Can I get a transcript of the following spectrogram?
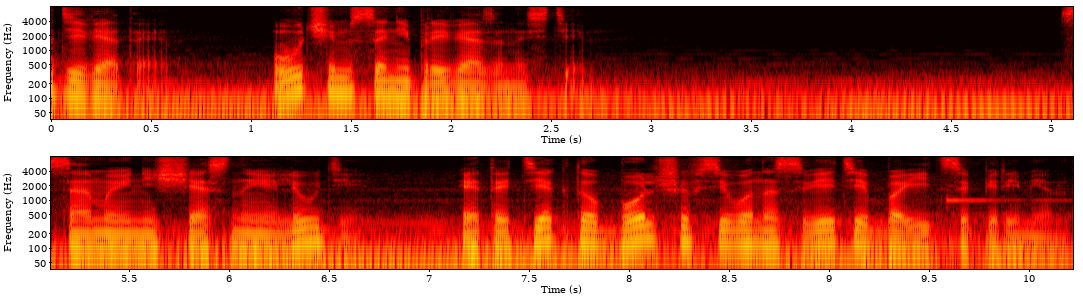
9. Учимся непривязанности. Самые несчастные люди – это те, кто больше всего на свете боится перемен.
